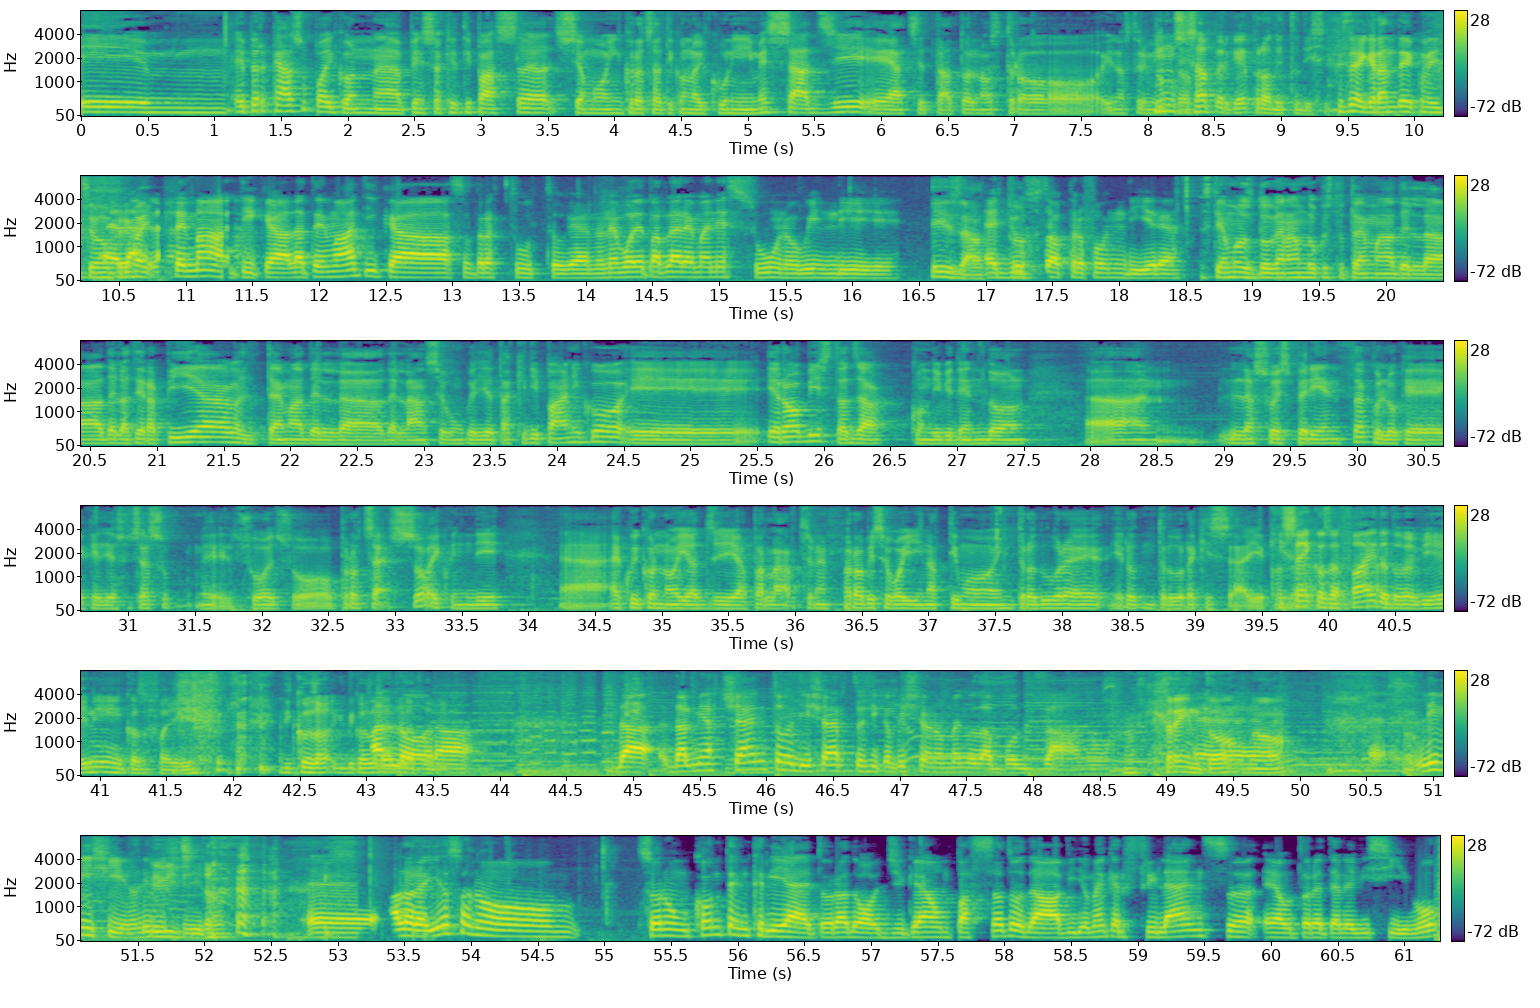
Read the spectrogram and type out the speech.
e, mm, e, per caso poi con eh, Pensa che ti passa ci siamo incrociati con alcuni messaggi e ha accettato il nostro, il nostro invito. Non si sa perché, però ho detto di sì. Questo è grande, come dicevamo eh, prima. La, la, tematica, la tematica soprattutto, che non ne vuole parlare mai nessuno, quindi... Esatto. È giusto approfondire. Stiamo sdoganando questo tema della, della terapia, il tema del, dell'ansia con quegli attacchi di panico e, e Roby sta già condividendo la sua esperienza, quello che, che gli è successo, il suo, il suo processo e quindi eh, è qui con noi oggi a parlarcene. Roby, se vuoi un attimo introdurre, introdurre chi sei. Chi sei, cosa fai, da dove vieni, cosa fai, di cosa, di cosa Allora, da, dal mio accento di certo si capisce che non vengo da Bolzano. Trento? Eh, no? Eh, lì vicino, lì, lì vicino. vicino. eh, allora, io sono sono un content creator ad oggi che ha un passato da videomaker freelance e autore televisivo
